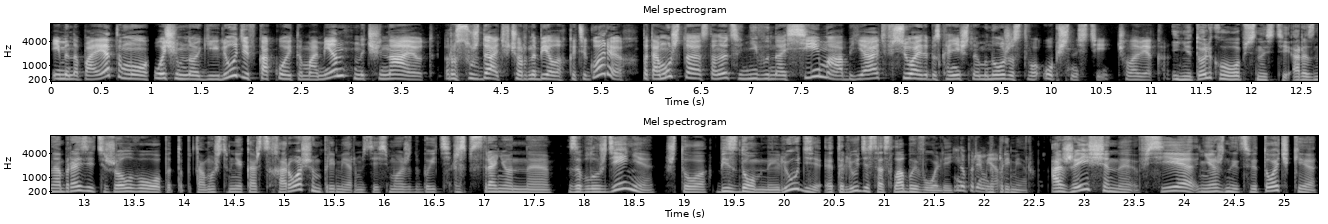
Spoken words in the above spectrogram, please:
Именно поэтому очень многие люди в какой-то момент начинают рассуждать в черно-белых категориях, потому что становится невыносимо объять все это бесконечное множество общностей человека. И не только общности, а разнообразие тяжелого опыта, потому что, мне кажется, хорошим примером здесь может быть распространенное заблуждение, что бездомные люди — это люди со слабой волей. Например. Например. А женщины — все нежные цветочки,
